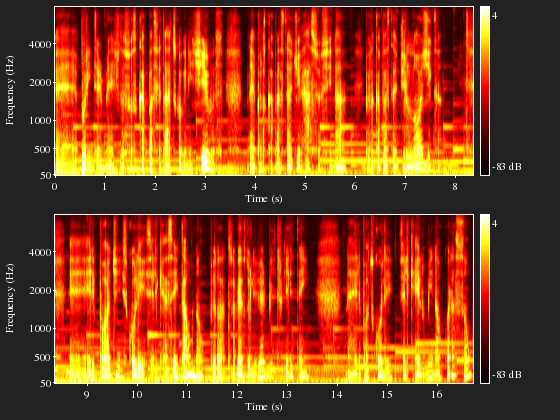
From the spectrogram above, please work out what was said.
é, por intermédio das suas capacidades cognitivas, né, pela capacidade de raciocinar, pela capacidade de lógica, é, ele pode escolher se ele quer aceitar ou não, através do livre-arbítrio que ele tem. Né? Ele pode escolher se ele quer iluminar o coração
